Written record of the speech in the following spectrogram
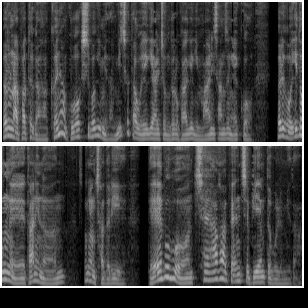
그런 아파트가 그냥 9억 10억입니다. 미쳤다고 얘기할 정도로 가격이 많이 상승했고 그리고 이 동네에 다니는 승용차들이 대부분 최하가 벤츠 BMW입니다.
